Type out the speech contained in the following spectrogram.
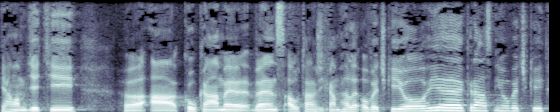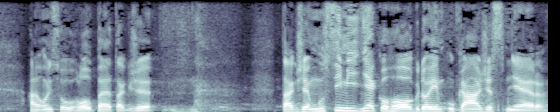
já mám děti, a koukáme ven z auta a říkám, hele, ovečky, jo, je, krásný ovečky, ale oni jsou hloupé, takže, takže musí mít někoho, kdo jim ukáže směr.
